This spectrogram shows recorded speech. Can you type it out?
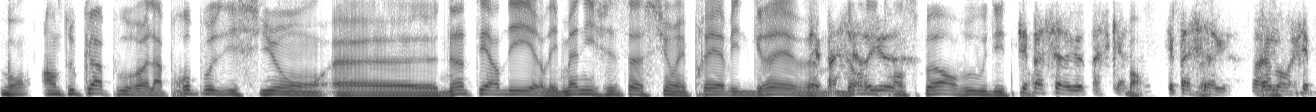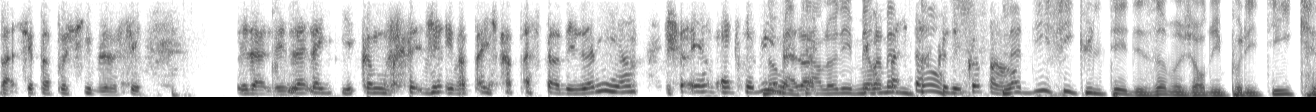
Bon, en tout cas, pour euh, la proposition euh, d'interdire les manifestations et préavis de grève dans les transports, vous vous dites C'est pas sérieux, Pascal. Bon. C'est pas sérieux. Vraiment, c'est pas, c'est pas possible. C'est et là, là, là, il- comme vous allez dire, il va pas, il va pas se faire des amis. Hein. J'ai rien contre lui. Non, mais alors, mais en même temps, copains, hein. La difficulté des hommes aujourd'hui politiques,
